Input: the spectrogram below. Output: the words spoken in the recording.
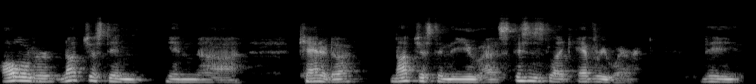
all over, not just in in uh, Canada, not just in the U.S. This is like everywhere. The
